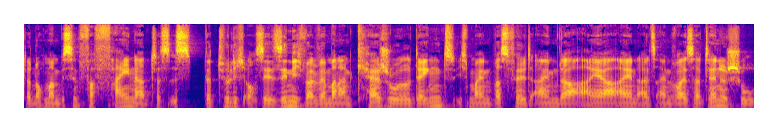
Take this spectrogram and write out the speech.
dann noch mal ein bisschen verfeinert. Das ist natürlich auch sehr sinnig, weil wenn man an Casual denkt, ich meine, was fällt einem da eher ein als ein weißer Tennisschuh?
